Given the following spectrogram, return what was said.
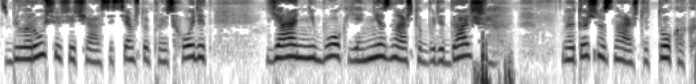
с Беларусью сейчас и с тем, что происходит. Я не бог, я не знаю, что будет дальше, но я точно знаю, что то, как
